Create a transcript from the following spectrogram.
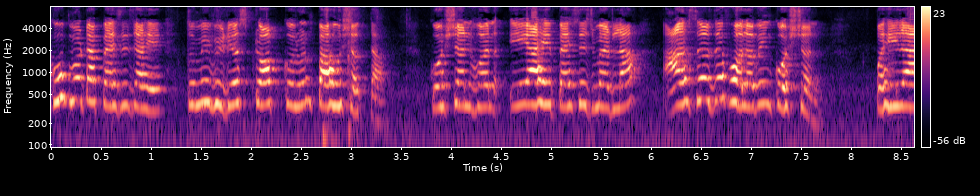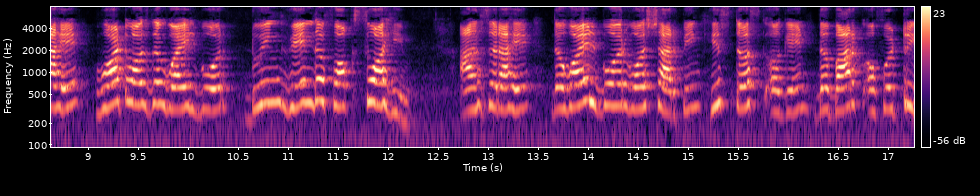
खूप मोठा पॅसेज आहे. तुम्ही व्हिडिओ स्टॉप करून पाहू शकता. क्वेश्चन वन ए आहे पॅसेजमधला आन्सर द फॉलोविंग क्वेश्चन पहिला आहे what was the wild boar doing when the fox saw him answer आहे the wild boar was sharping his tusk again the bark of a tree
